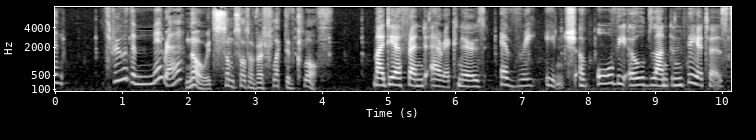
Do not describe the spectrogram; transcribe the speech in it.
Um, through the mirror? No, it's some sort of reflective cloth. My dear friend Eric knows every inch of all the old London theatres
